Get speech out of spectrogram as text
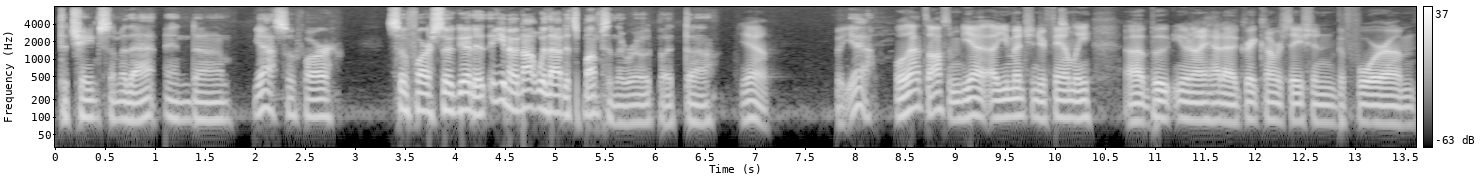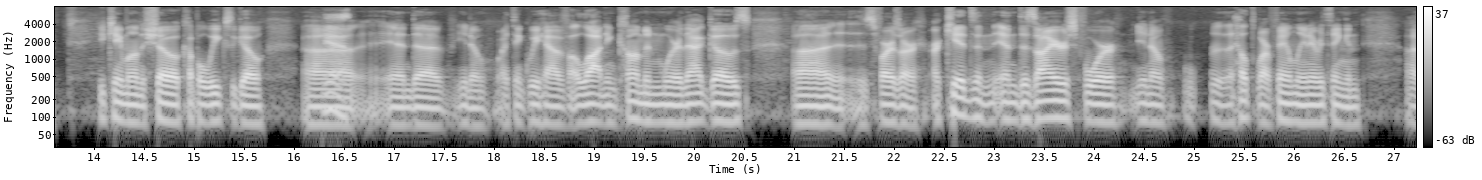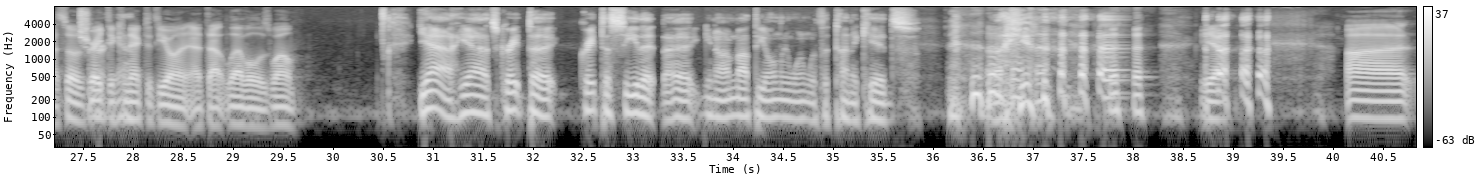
to change some of that. And um, yeah, so far, so far so good. It, you know, not without its bumps in the road, but uh, Yeah. but yeah. Well, that's awesome. Yeah, uh, you mentioned your family. Uh, Boot, you and I had a great conversation before um, you came on the show a couple weeks ago. Uh, Yeah. And, uh, you know, I think we have a lot in common where that goes uh, as far as our, our kids and, and desires for, you know, the health of our family and everything. And uh, so it's Sure, great to yeah. connect with you on, at that level as well. Yeah, yeah, it's great to great to see that uh, you know I'm not the only one with a ton of kids. Uh, yeah. Yeah. uh,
